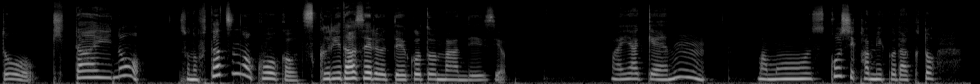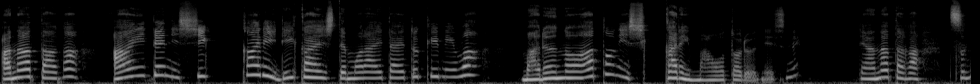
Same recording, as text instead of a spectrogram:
と期待のその2つの効果を作り出せるっていうことなんですよ。まあ、やけん、まあ、もう少し噛み砕くとあなたが相手にしっかり理解してもらいたい時には丸の後にしっかり間を取るんですね。であなたが次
